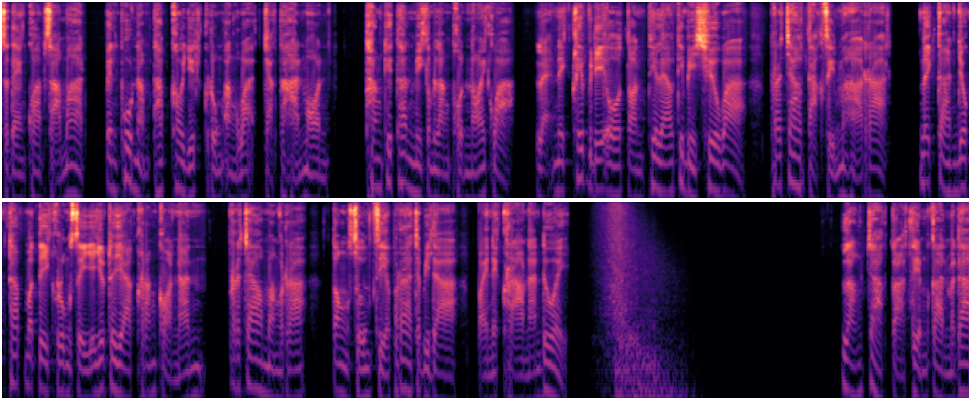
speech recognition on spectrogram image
แสดงความสามารถ เป็นผู้นำทัพเข้ายึดกรุงอังวะจากทหารมอญทั้งที่ท่านมีกำลังพลน้อยกว่า และในคลิปวิดีโอตอนที่แล้วที่มีชื่อว่า พระเจ้าตากสินมหาราช ในการยกทัพมาตีกรุงศรีอยุธยาครั้งก่อนนั้น พระเจ้ามังระต้องสูญเสียพระราชบิดาไปในคราวนั้นด้วย หลังจากตระเตรียมการมาได้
